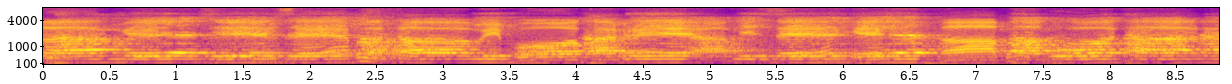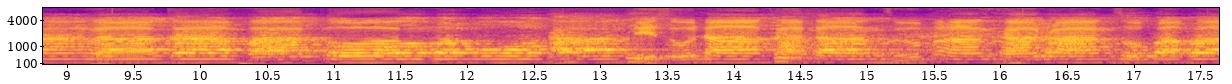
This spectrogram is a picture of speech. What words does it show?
ลังเกสิเสปทาวิโภคาเรอภิเสเกอาภปะพุทธานังราคาปะโตปะโมทา ติสุนาคตังสุมังคารังสุปภา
